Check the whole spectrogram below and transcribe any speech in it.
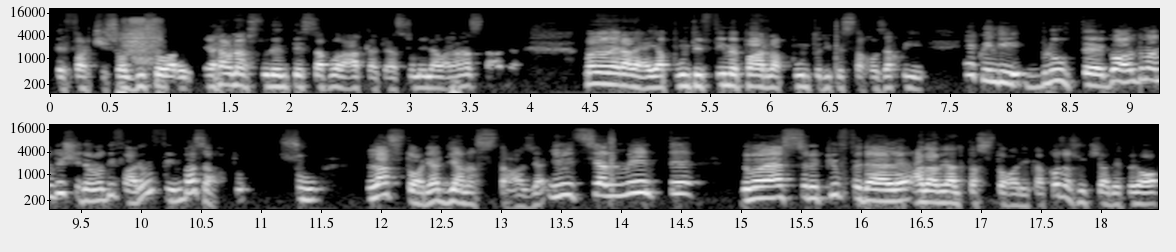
per farci soldi solo perché era una studentessa polacca che assomigliava ad Anastasia, ma non era lei, appunto il film parla appunto di questa cosa qui e quindi Bluth e Goldman decidono di fare un film basato sulla storia di Anastasia. Inizialmente doveva essere più fedele alla realtà storica. Cosa succede però?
